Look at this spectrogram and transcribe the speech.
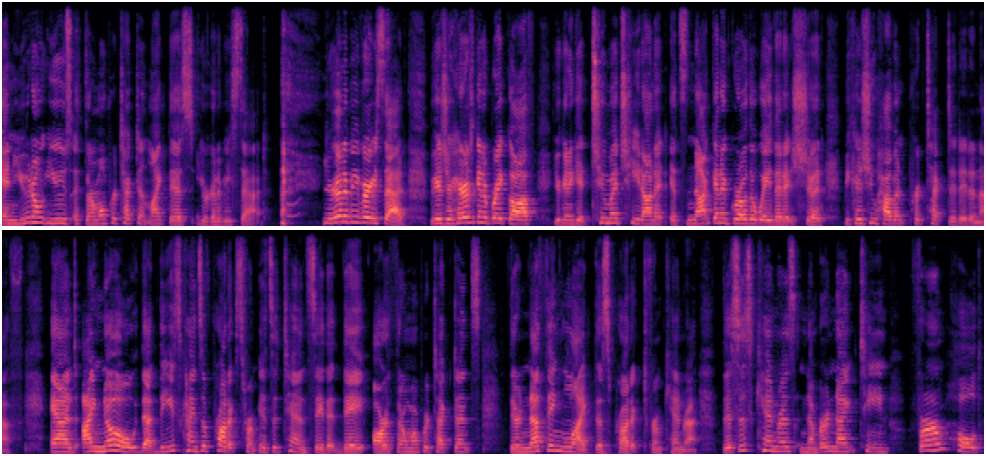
and you don't use a thermal protectant like this, you're gonna be sad. You're going to be very sad because your hair is going to break off. You're going to get too much heat on it. It's not going to grow the way that it should because you haven't protected it enough. And I know that these kinds of products from It's a 10 say that they are thermal protectants. They're nothing like this product from Kenra. This is Kenra's number 19 Firm Hold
